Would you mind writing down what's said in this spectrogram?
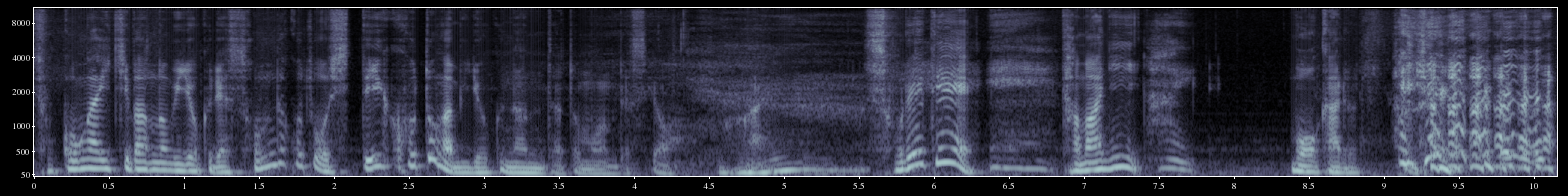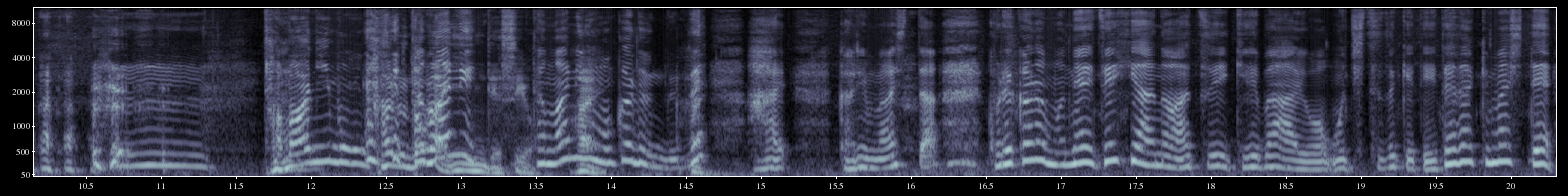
そこが一番の魅力でそんなことを知っていくことが魅力なんだと思うんですよ。はい、それで、えー、たまに、はい、儲かる。たまに儲かるのが いいんですよ。たまに儲かるんですね。はい、わ、はい、かりました。これからもね、ぜひあの熱い競馬愛を持ち続けていただきまして、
